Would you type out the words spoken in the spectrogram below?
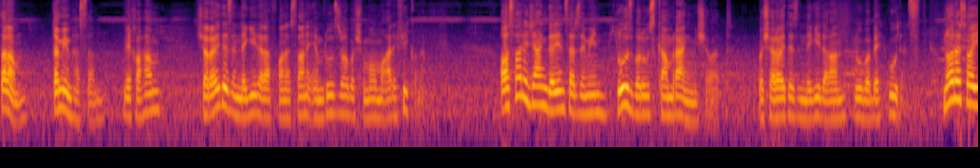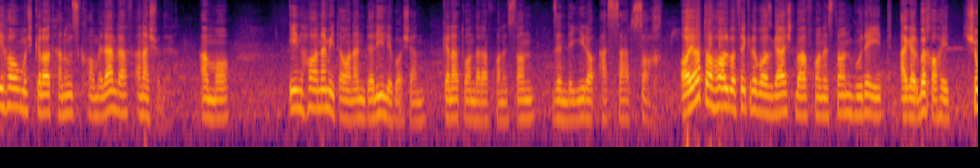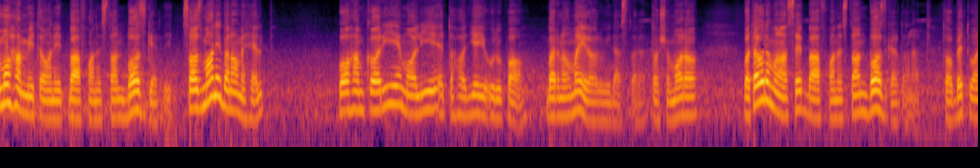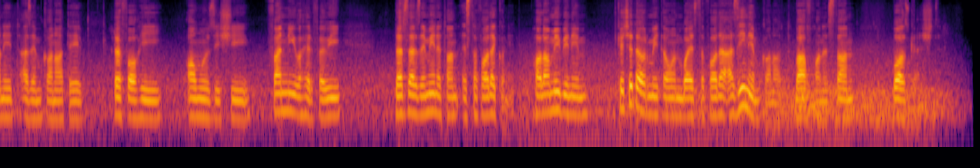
سلام تمیم هستم. می‌خواهم شرایط زندگی در افغانستان امروز را به شما معرفی کنم. آثار جنگ در این سرزمین روز به روز کم رنگ می شود و شرایط زندگی در آن رو به بهبود است. نارسایی ها و مشکلات هنوز کاملا رفع نشده اما اینها نمی توانند دلیل باشند که نتوان در افغانستان زندگی را از سر ساخت. آیا تا حال به فکر بازگشت به افغانستان بوده اید؟ اگر بخواهید شما هم می توانید به افغانستان بازگردید. سازمانی به نام هلپ با همکاری مالی اتحادیه اروپا برنامه را روی دست دارد تا شما را به طور مناسب به افغانستان بازگرداند تا بتوانید از امکانات رفاهی، آموزشی، فنی و حرفوی در سرزمینتان استفاده کنید. حالا می‌بینیم که چطور می‌توان با استفاده از این امکانات به افغانستان بازگشت.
